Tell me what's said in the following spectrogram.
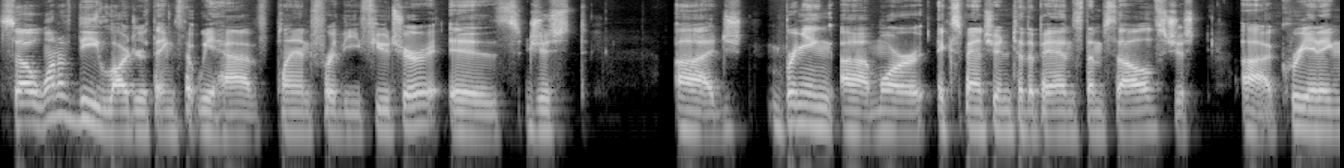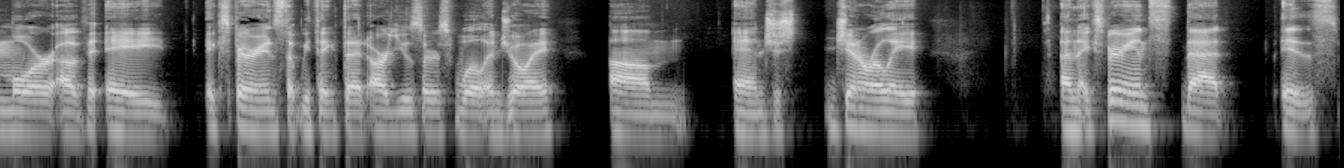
So, one of the larger things that we have planned for the future is just, uh, just bringing uh, more expansion to the bands themselves, just uh, creating more of a experience that we think that our users will enjoy, um, and just generally an experience that is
